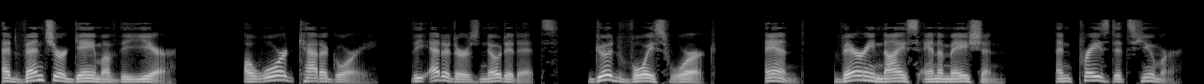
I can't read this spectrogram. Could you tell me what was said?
Adventure Game of the Year award category. The editors noted its good voice work and very nice animation and praised its humor.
